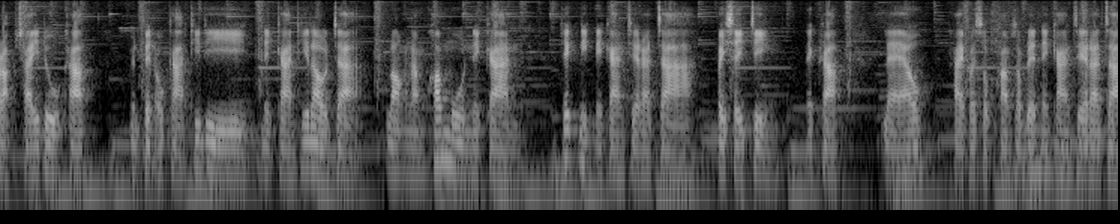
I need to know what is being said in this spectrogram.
ปรับใช้ดูครับ มันเป็นโอกาสที่ดีในการที่เราจะลองนำข้อมูลในการ ทคนิคในการเจราจาไปใช้จริงนะครับ แล้วใครประสบความสำเร็จในการเจราจา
